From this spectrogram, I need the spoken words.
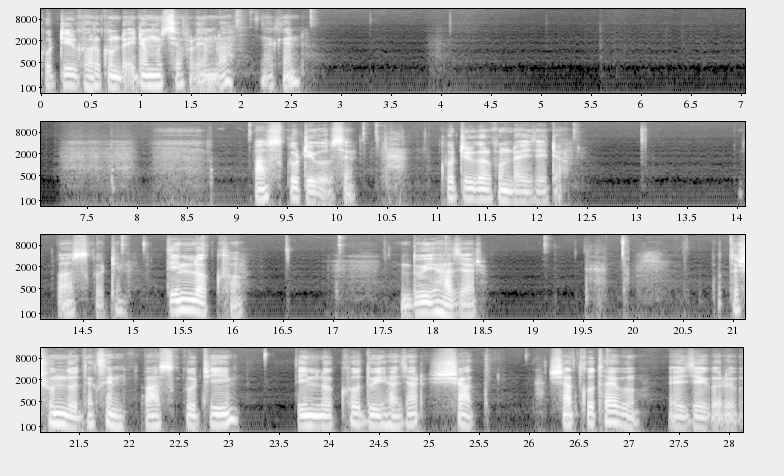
কোটির ঘর কোনটা এটা মুছে পড়ে আমরা। দেখেন। পাঁচ কোটি বলছে। কোটির ঘর কোনটা? এই যে এটা। পাঁচ কোটি তিন লক্ষ দুই হাজার। কত সুন্দর, দেখছেন? পাঁচ কোটি তিন লক্ষ দুই হাজার সাত। সাত কোথায় এই যে ঘরে হব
